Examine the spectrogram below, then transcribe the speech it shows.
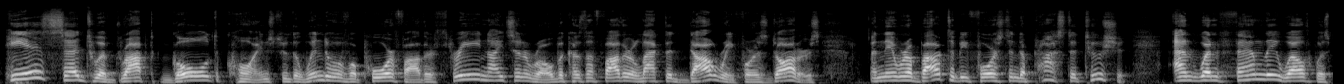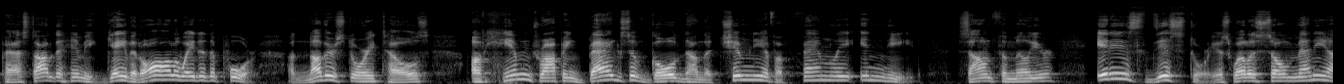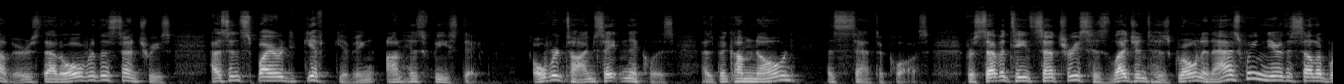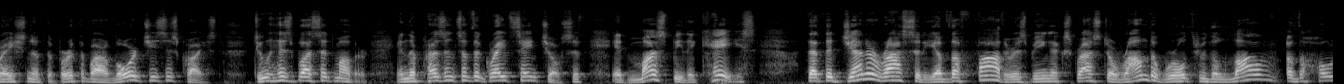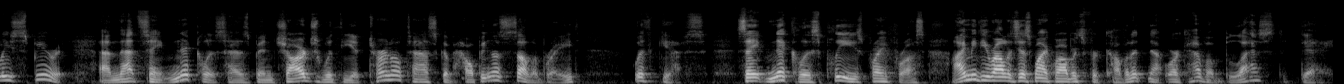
He is said to have dropped gold coins through the window of a poor father three nights in a row because the father lacked a dowry for his daughters and they were about to be forced into prostitution. And when family wealth was passed on to him, he gave it all away to the poor. Another story tells of him dropping bags of gold down the chimney of a family in need. Sound familiar? It is this story, as well as so many others, that over the centuries has inspired gift giving on his feast day. Over time, St. Nicholas has become known as Santa Claus. For 17 centuries, his legend has grown, and as we near the celebration of the birth of our Lord Jesus Christ to his Blessed Mother, in the presence of the great Saint Joseph, it must be the case that the generosity of the Father is being expressed around the world through the love of the Holy Spirit, and that St. Nicholas has been charged with the eternal task of helping us celebrate with gifts. St. Nicholas, please pray for us. I'm meteorologist Mike Roberts for Covenant Network. Have a blessed day.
